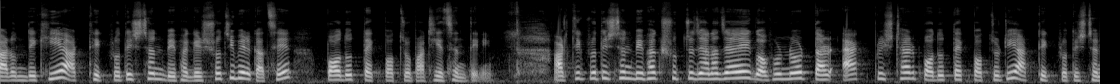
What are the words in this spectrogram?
কারণ দেখিয়ে আর্থিক প্রতিষ্ঠান বিভাগের সচিবের কাছে পদত্যাগপত্র পাঠিয়েছেন তিনি। আর্থিক প্রতিষ্ঠান বিভাগ সূত্রে জানা যায়, গভর্নর তার এক পৃষ্ঠার পদত্যাগপত্রটি আর্থিক প্রতিষ্ঠান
